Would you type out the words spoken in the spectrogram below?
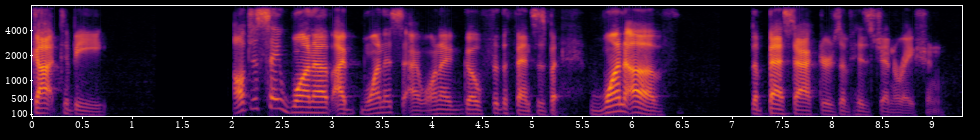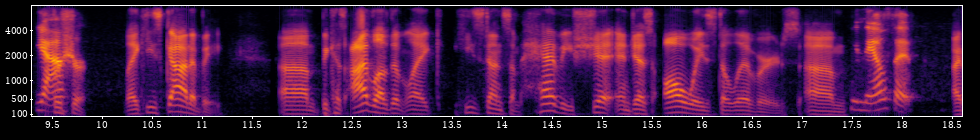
got to be. I'll just say one of. I want to. I want to go for the fences, but one of the best actors of his generation yeah, for sure. Like he's got to be, um, because I've loved him. Like he's done some heavy shit and just always delivers. Um, he nails it. I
